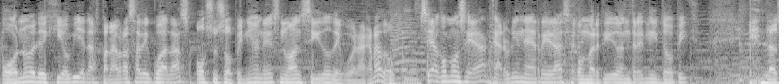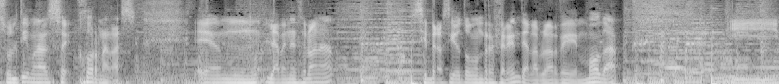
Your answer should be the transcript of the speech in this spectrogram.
o no eligió bien las palabras adecuadas o sus opiniones no han sido de buen agrado. Sea como sea, Carolina Herrera se ha convertido en trending topic en las últimas eh, jornadas. Em, la venezolana siempre ha sido todo un referente al hablar de moda. Y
